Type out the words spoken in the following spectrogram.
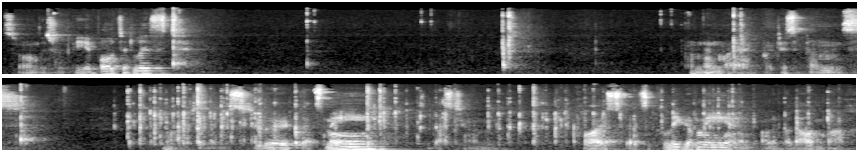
So this should be a bulleted list. And then my participants. Seibert, that's me. Sebastian Preuss, that's a colleague of me, and Oliver Laudenbach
